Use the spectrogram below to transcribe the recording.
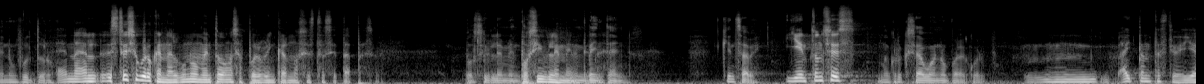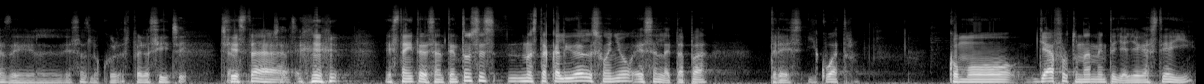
En un futuro, En al- estoy seguro que en algún momento vamos a poder brincarnos estas etapas. posiblemente. Posiblemente. En 20 años. Quién sabe. Y entonces, No creo que sea bueno para el cuerpo. mm, hay tantas teorías de, esas locuras, pero sí, Sí, está, está interesante. Entonces, nuestra calidad del sueño es en la etapa 3 y 4. Como ya afortunadamente ya llegaste ahí,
